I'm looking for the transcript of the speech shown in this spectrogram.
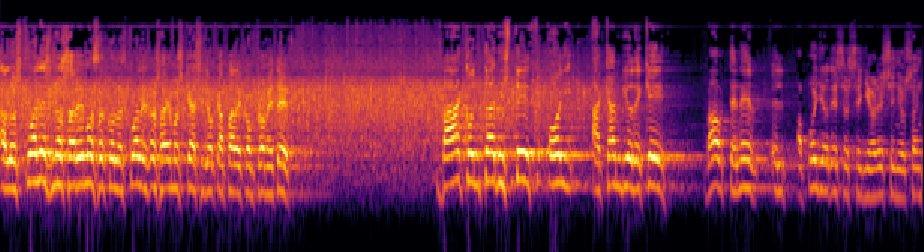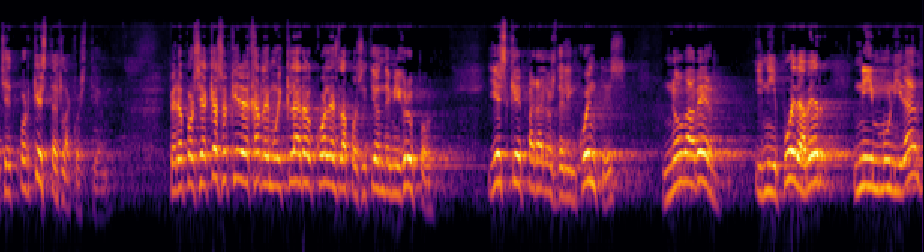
a los cuales no sabemos o con los cuales no sabemos qué ha sido capaz de comprometer. ¿Va a contar usted hoy a cambio de qué va a obtener el apoyo de esos señores, señor Sánchez? Porque esta es la cuestión. Pero por si acaso quiero dejarle muy claro cuál es la posición de mi grupo. Y es que para los delincuentes no va a haber y ni puede haber ni inmunidad,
